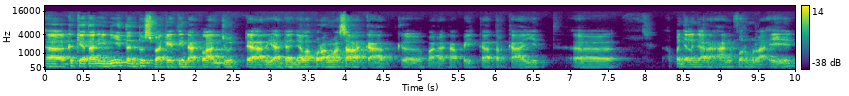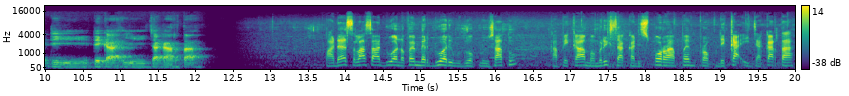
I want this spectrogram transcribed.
Eh, kegiatan ini tentu sebagai tindak lanjut dari adanya laporan masyarakat kepada KPK terkait eh, penyelenggaraan Formula E di DKI Jakarta. Pada Selasa 2 November 2021, KPK memeriksa Kadispora Pemprov DKI Jakarta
